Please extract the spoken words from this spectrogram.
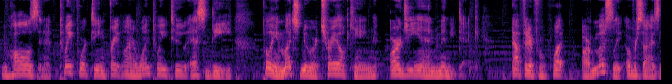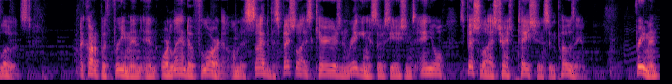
who hauls in a 2014 Freightliner 122 SD, pulling a much newer Trail King RGN mini deck, outfitted for what are mostly oversized loads. I caught up with Freeman in Orlando, Florida, on the site of the Specialized Carriers and Rigging Association's annual Specialized Transportation Symposium. Freeman,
